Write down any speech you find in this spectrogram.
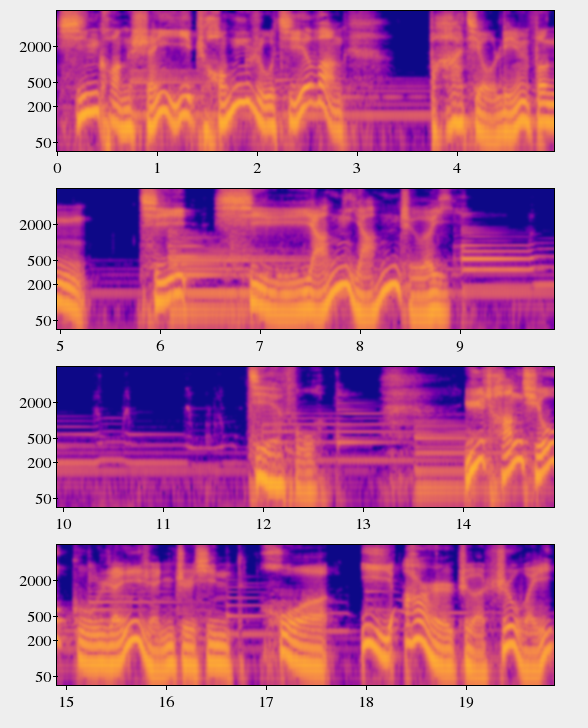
心旷神怡，宠辱桀忘，把酒临风。其喜洋洋者矣。嗟夫！余常求古仁人之心，或异二者之为。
